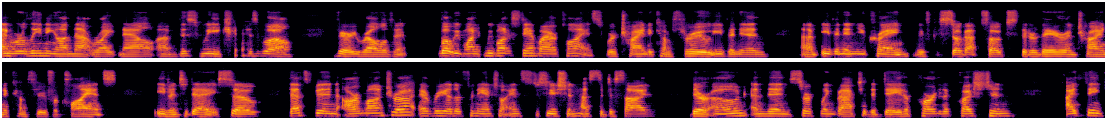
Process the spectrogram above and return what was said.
and we're leaning on that right now um, this week as well. Very relevant. What we want, we want to stand by our clients. We're trying to come through, even in um, even in Ukraine. We've still got folks that are there and trying to come through for clients even today. So that's been our mantra. Every other financial institution has to decide their own. And then circling back to the data part of the question, I think,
